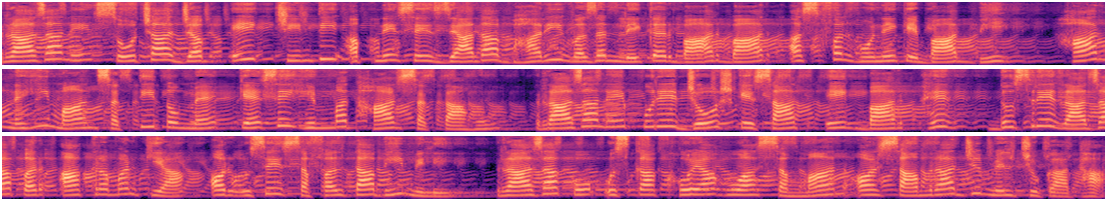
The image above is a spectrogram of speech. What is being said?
राजा ने सोचा जब एक चींटी अपने से ज़्यादा भारी वज़न लेकर बार बार असफल होने के बाद भी हार नहीं मान सकती तो मैं कैसे हिम्मत हार सकता हूँ? राजा ने पूरे जोश के साथ एक बार फिर दूसरे राजा पर आक्रमण किया और उसे सफलता भी मिली। राजा को उसका खोया हुआ सम्मान और साम्राज्य मिल चुका था।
